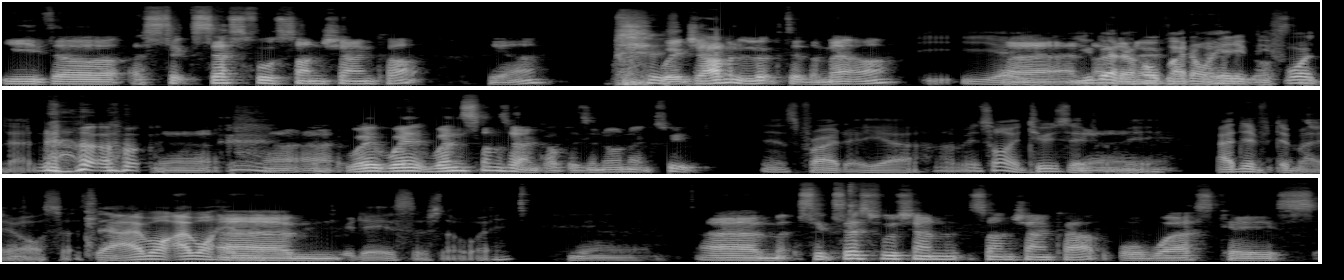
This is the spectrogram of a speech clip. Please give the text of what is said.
either a successful Sunshine Cup. Yeah, which I haven't looked at the meta. yeah. uh, you and I better hope I don't hit it it before then. Yeah, uh, uh, when, when Sunshine Cup? Is it not next week? it's Friday. Yeah. I mean, it's only Tuesday Yeah, for yeah. me. I did did my all sets. Yeah. I won't. I won't hit it in Um, three days. There's no way. yeah. Um, successful Sunshine Cup or worst case,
